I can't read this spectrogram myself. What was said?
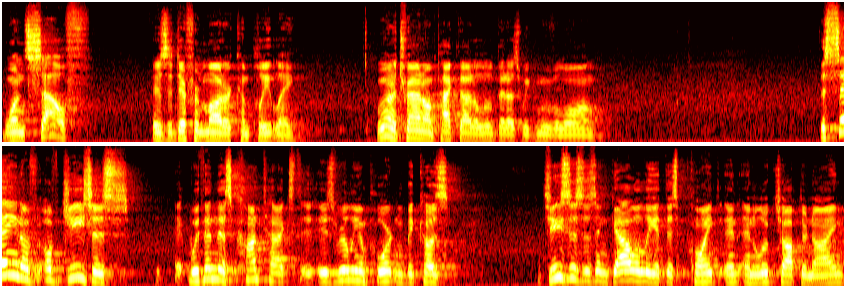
oneself is a different matter completely. We want to try and unpack that a little bit as we move along. The saying of, of Jesus within this context is really important because Jesus is in Galilee at this point in, in Luke chapter 9.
